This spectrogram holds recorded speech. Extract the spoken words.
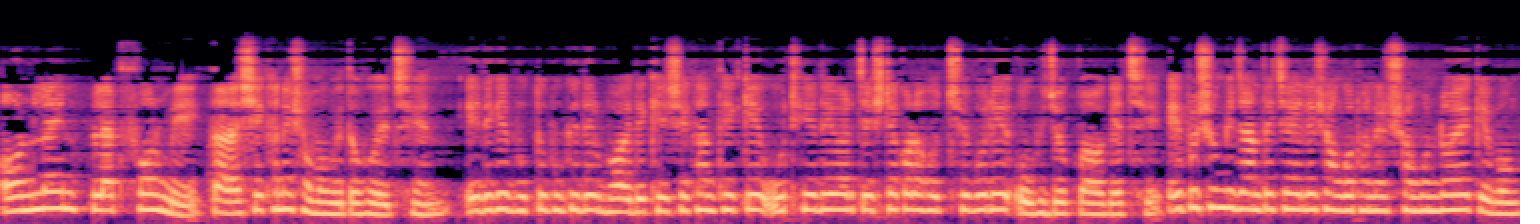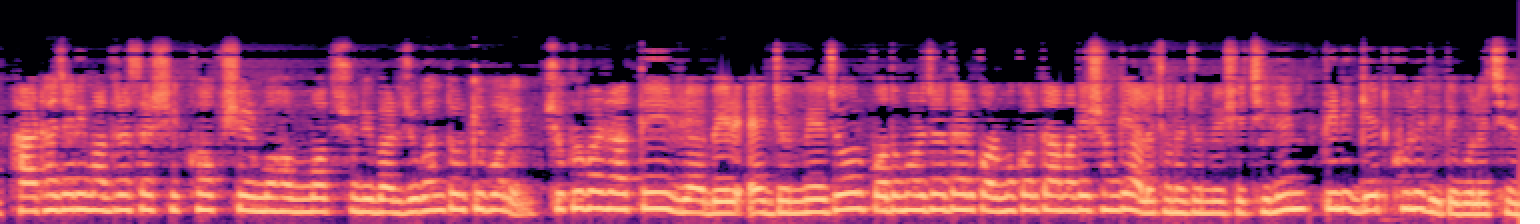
অনলাইন প্ল্যাটফর্মে তারা সেখানে সমবেত হয়েছেন। এদিকে ভুক্তভোগীদের ভয় দেখে সেখান থেকে উঠিয়ে দেওয়ার চেষ্টা করা হচ্ছে বলে অভিযোগ পাওয়া গেছে। এ প্রসঙ্গে জানতে চাইলে সংগঠনের সমন্বয়ক এবং হাটহাজারি মাদ্রাসার শিক্ষক শের মোহাম্মদ শনিবার যুগান্তরকে বলেন, শুক্রবার রাতে র্যাবের একজন মেজর পদমর্যাদার কর্মকর্তা আমাদের সঙ্গে আলোচনার জন্য এসেছিলেন। তিনি গেট খুলে দিতে বলেছেন।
